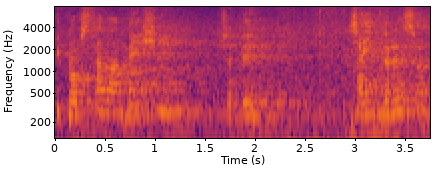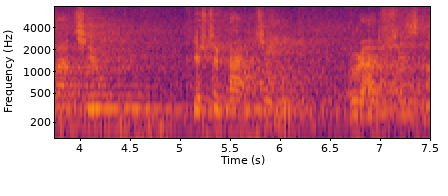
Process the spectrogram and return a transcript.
I powstała myśl, żeby zainteresować się jeszcze bardziej góralszczyzną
